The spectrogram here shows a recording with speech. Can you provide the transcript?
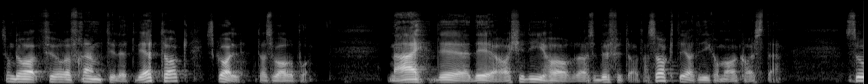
som da fører frem til et vedtak, skal tas vare på. Nei, det, det har ikke de har, altså Bufetat har sagt det at de kan bare kaste. Så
